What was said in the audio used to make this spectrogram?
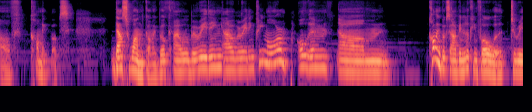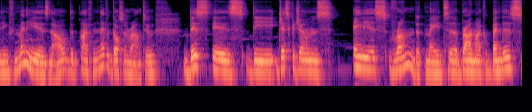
of comic books. That's one comic book I will be reading. I will be reading three more, all of them um, comic books I've been looking forward to reading for many years now that I've never gotten around to. This is the Jessica Jones alias run that made uh, Brian Michael Bendis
